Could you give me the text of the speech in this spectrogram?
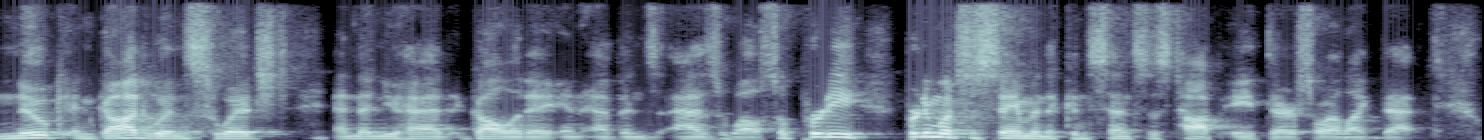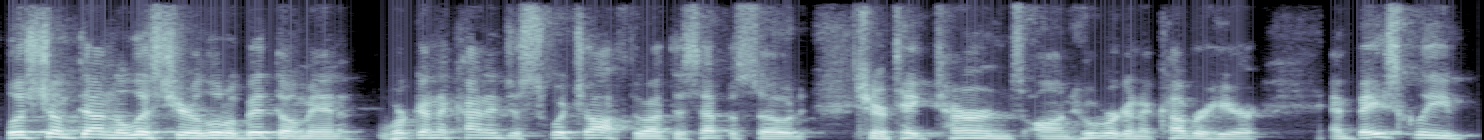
Nuke and Godwin switched, and then you had Golladay and Evans as well. So pretty pretty much the same in the consensus top eight there. So I like that. Let's jump down the list here a little bit though, man. We're gonna kind of just switch off throughout this episode sure. and take turns on who we're gonna cover here. And basically,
